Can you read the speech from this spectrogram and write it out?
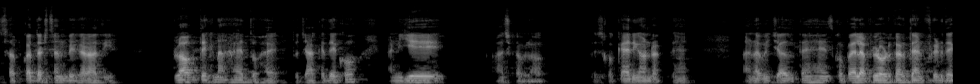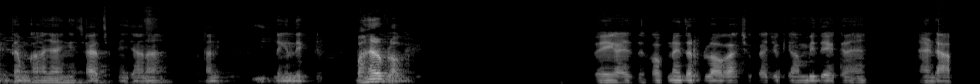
सबका दर्शन भी करा दिए। ब्लॉग देखना है तो है तो जाके देखो। एंड ये आज का ब्लॉग तो इसको कैरी ऑन रखते हैं। एंड अभी चलते हैं, इसको पहले अपलोड करते हैं, फिर देखते हैं हम कहाँ जाएँगे, शायद कहीं जाना है, पता नहीं, लेकिन देखते हैं। बहर ब्लॉग में। तो ये गाइस देखो, अपना इधर ब्लॉग आ चुका है, जो कि हम भी देख रहे हैं। एंड आप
